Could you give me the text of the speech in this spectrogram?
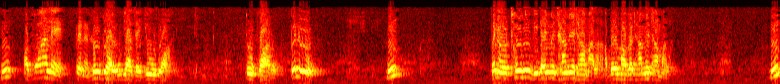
ဟင်အဖွားလဲဘယ်နဲ့လုံတော့ဘူးကြတဲ့ကျိုးသွားတို့ဖွားတော့ဘယ်လိုဟင်ဘယ်နဲ့ထုံးကြီးဒီတိုင်းမထားမြဲထားမှာလားအပေါ်မှာပဲထားမြဲထားမှာလားဟင်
